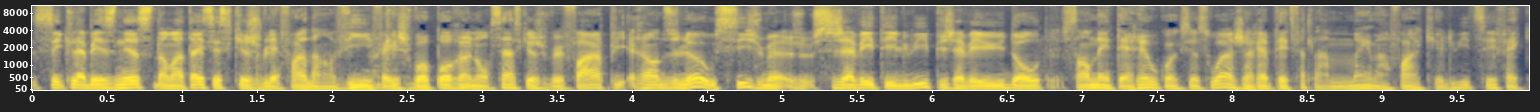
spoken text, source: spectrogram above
c'est que la business dans ma tête c'est ce que je voulais faire dans la vie fait que je vais pas renoncer à ce que je veux faire puis rendu là aussi je me je- si j'avais été lui puis j'avais eu d'autres centres d'intérêt ou quoi que ce soit j'aurais peut-être fait la même affaire que lui tu sais fait que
